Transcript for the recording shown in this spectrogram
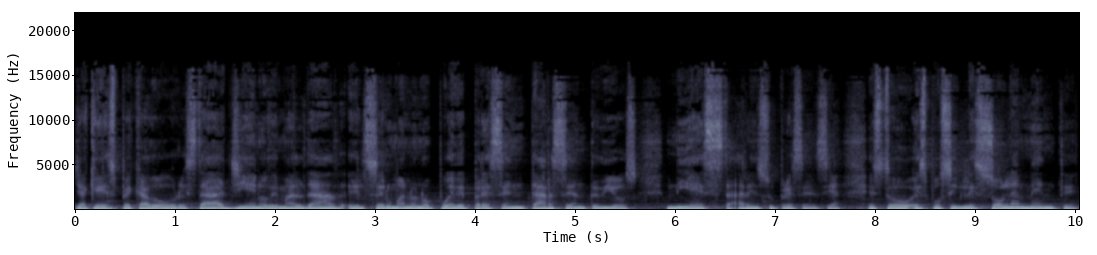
Ya que es pecador, está lleno de maldad, el ser humano no puede presentarse ante Dios ni estar en su presencia. Esto es posible solamente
